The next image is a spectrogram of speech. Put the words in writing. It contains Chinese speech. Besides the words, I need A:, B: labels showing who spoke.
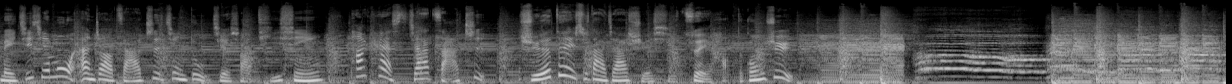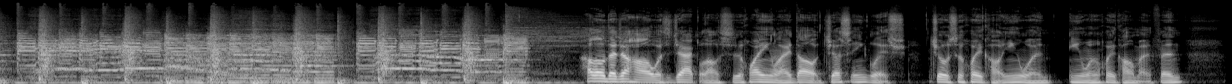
A: 每集节目按照杂志进度介绍题型，Podcast 加杂志，绝对是大家学习最好的工具。
B: Hello，大家好，我是 Jack 老师，欢迎来到 Just English，就是会考英文，英文会考满分。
